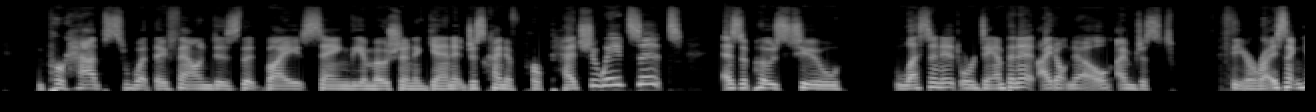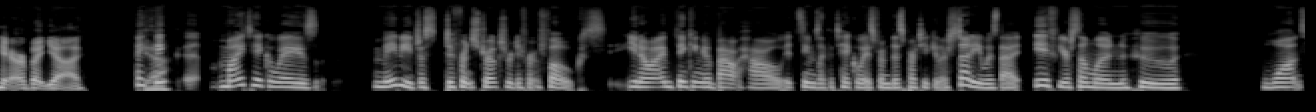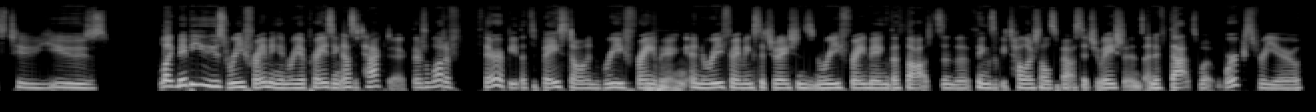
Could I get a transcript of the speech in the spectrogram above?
perhaps what they found is that by saying the emotion again, it just kind of perpetuates it as opposed to lessen it or dampen it. I don't know. I'm just theorizing here, but yeah. I Yeah. think uh, my takeaway is maybe just different strokes for different folks. You know, I'm thinking about how it seems like the takeaways from this particular study was that if you're someone who wants to use, like maybe you use reframing and reappraising as a tactic, there's a lot of therapy that's based on reframing and reframing situations and reframing the thoughts and the things that we tell ourselves about situations. And if that's what works for you,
